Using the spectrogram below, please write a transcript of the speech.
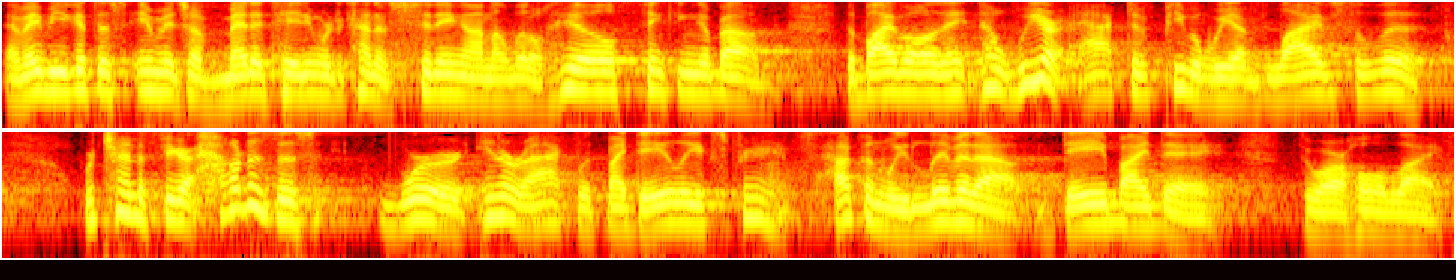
And maybe you get this image of meditating. We're kind of sitting on a little hill thinking about the Bible all day. No, we are active people. We have lives to live. We're trying to figure out how does this word interact with my daily experience? How can we live it out day by day through our whole life?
